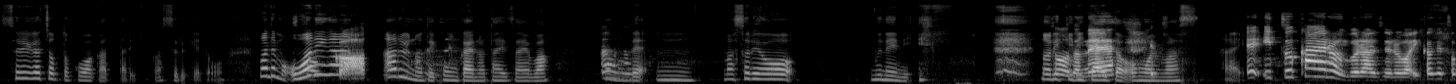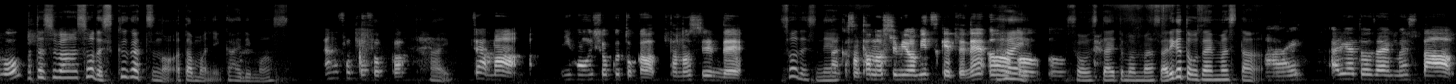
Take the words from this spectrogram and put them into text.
それがちょっと怖かったりとかするけど。まあでも終わりがあるので今回の滞在は。なので、うん、まあそれを胸に 乗り切りたいと思います。はい。えいつ帰るん？ブラジルは？1ヶ月後？私はそうです。9月の頭に帰ります。あそっかそっかはい。じゃあまあ日本食とか楽しんでそうですねなん。かその楽しみを見つけてねうんうんうんはいそうしたいと思います。ありがとうございました。はいありがとうございました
